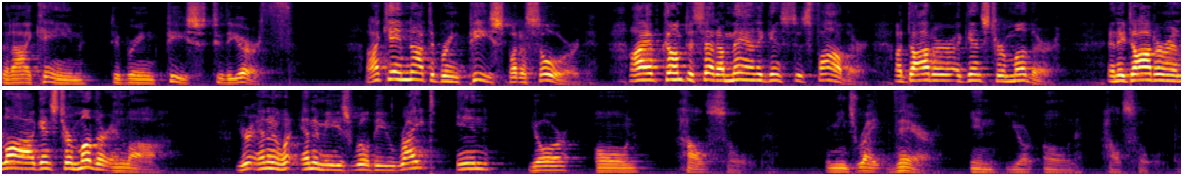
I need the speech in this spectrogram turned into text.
that I came to bring peace to the earth. I came not to bring peace, but a sword. I have come to set a man against his father, a daughter against her mother, and a daughter in law against her mother in law. Your en- enemies will be right in your own household. It means right there in your own household.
